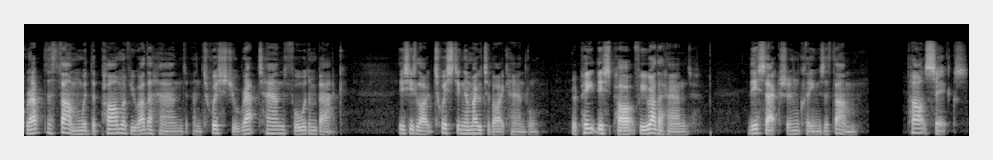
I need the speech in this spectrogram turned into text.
Grab the thumb with the palm of your other hand and twist your wrapped hand forward and back. This is like twisting a motorbike handle. Repeat this part for your other hand. This action cleans the thumb. Part 6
